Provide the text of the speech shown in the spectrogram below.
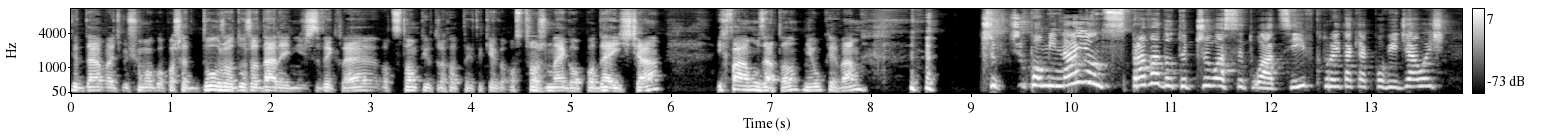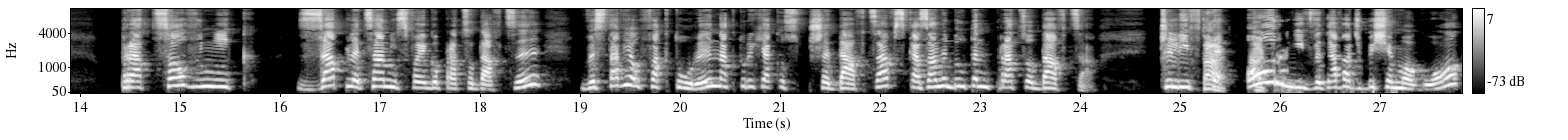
wydawać by się mogło poszedł dużo, dużo dalej niż zwykle. Odstąpił trochę od takiego ostrożnego podejścia i chwała mu za to, nie ukrywam. Przy, przypominając, sprawa dotyczyła sytuacji, w której, tak jak powiedziałeś, pracownik za plecami swojego pracodawcy wystawiał faktury, na których jako sprzedawca wskazany był ten pracodawca. Czyli w Tak, teorii wydawać by się mogło,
